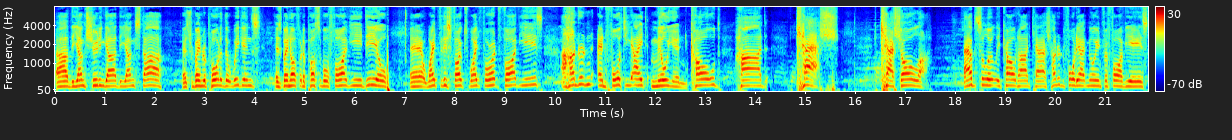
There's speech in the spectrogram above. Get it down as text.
uh, the young shooting guard, the young star. It's been reported that Wiggins has been offered a possible five year deal. Uh, wait for this, folks. Wait for it. Five years, 148 million. Cold, hard cash. Cashola. Absolutely cold, hard cash. 148 million for five years.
